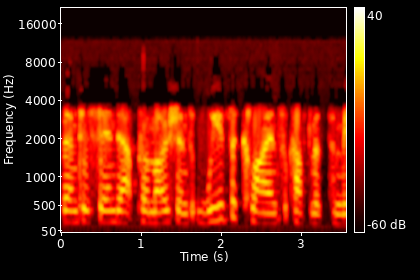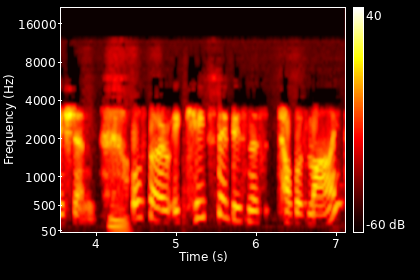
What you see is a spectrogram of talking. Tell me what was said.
them to send out promotions with the client's or customer's permission. Mm. Also, it keeps their business top of mind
